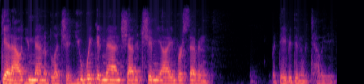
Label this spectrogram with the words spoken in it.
Get out, you man of bloodshed. You wicked man, shouted Shimei in verse 7. But David didn't retaliate.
